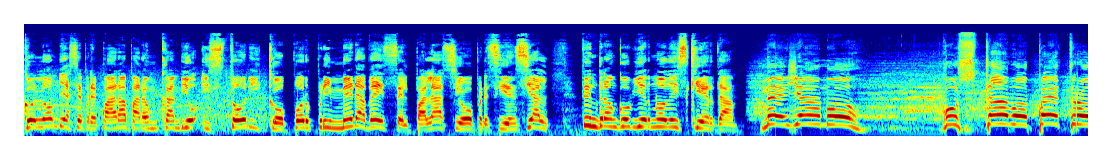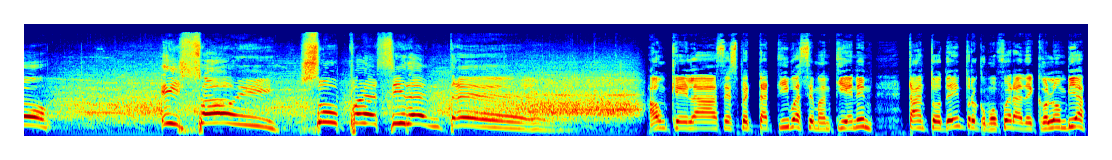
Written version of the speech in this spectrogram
Colombia se prepara para un cambio histórico. Por primera vez el Palacio Presidencial tendrá un gobierno de izquierda. Me llamo Gustavo Petro y soy su presidente. Aunque las expectativas se mantienen tanto dentro como fuera de Colombia,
